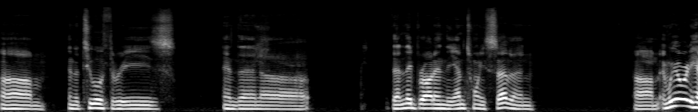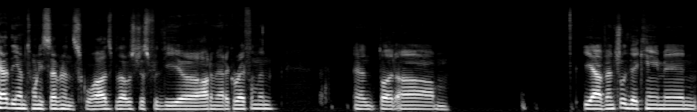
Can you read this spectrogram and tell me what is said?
um, and the 203s, and then uh then they brought in the M27. Um, and we already had the M27 in the squads, but that was just for the uh, automatic riflemen. And but um yeah, eventually they came in.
